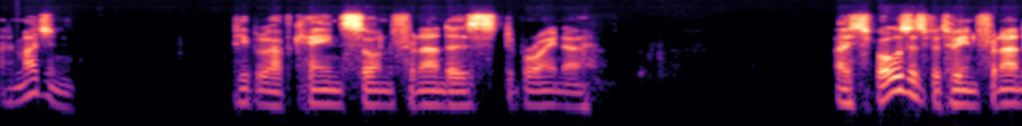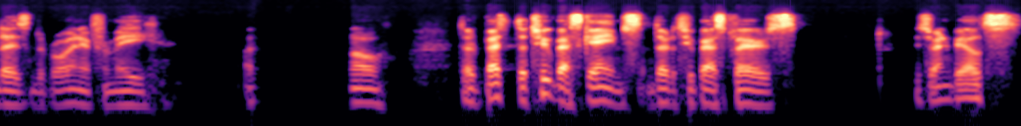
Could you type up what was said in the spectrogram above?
I imagine people have Kane, Son, Fernandes, De Bruyne. I suppose it's between Fernandes and De Bruyne for me. I don't know. They're best the two best games. They're the two best players. Is there anybody else?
